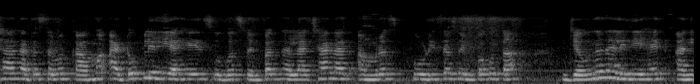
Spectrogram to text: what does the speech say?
छान आता सर्व कामं आटोपलेली आहे सोबत स्वयंपाक झाला. छान आज आमरस पोळीचा स्वयंपाक होता. जेवणं झालेली आहेत. आणि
